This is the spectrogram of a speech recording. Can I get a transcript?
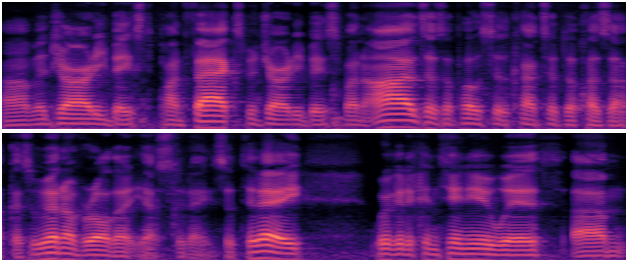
uh, majority based upon facts, majority based upon odds, as opposed to the concept of chazaka. So we went over all that yesterday. So today we're going to continue with um,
